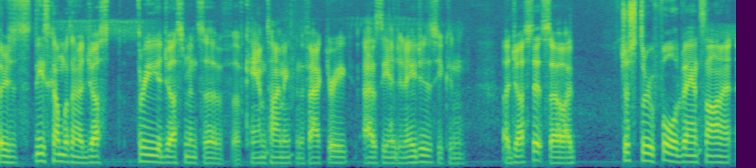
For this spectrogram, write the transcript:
There's these come with an adjust three adjustments of, of cam timing from the factory. As the engine ages, you can adjust it. So I just threw full advance on it,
